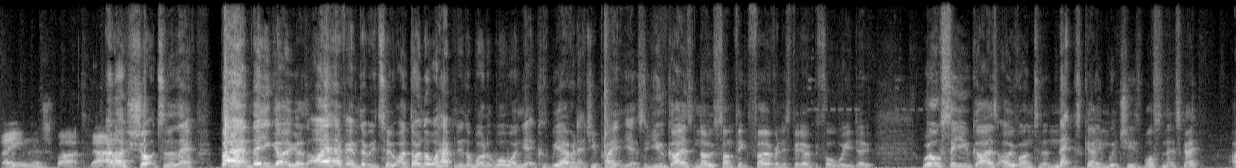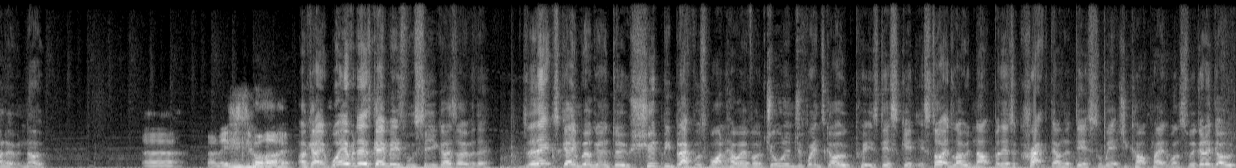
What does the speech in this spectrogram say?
clean as fuck. That and I shot to the left. Bam! There you go, guys. I have MW2. I don't know what happened in the World at War One yet because we haven't actually played it yet. So you guys know something further in this video before we do. We'll see you guys over onto the next game, which is what's the next game? I don't even know. uh, I neither do I. Okay, whatever the next game is, we'll see you guys over there. The next game we're going to do should be Black Ops 1. However, Jordan just went to go put his disc in. It started loading up, but there's a crack down the disc, so we actually can't play that one. So we're going to go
